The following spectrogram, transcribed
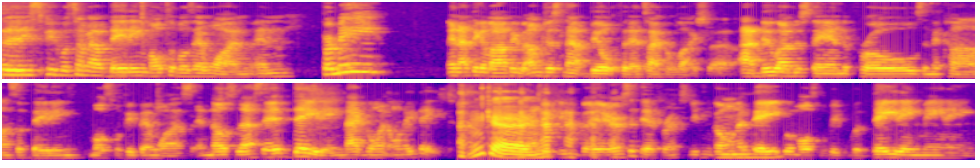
these people somehow dating multiples at one, and for me, and I think a lot of people, I'm just not built for that type of lifestyle. I do understand the pros and the cons of dating multiple people at once, and notice that said dating, not going on a date. Okay. think you can go, there's a difference. You can go on a Mhm. date with multiple people, but dating meaning,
